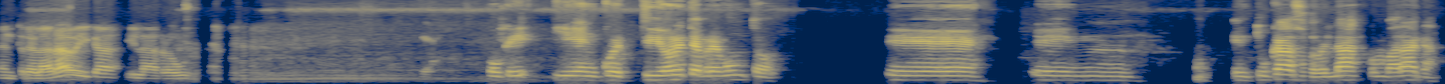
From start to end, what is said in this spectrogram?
entre la arábica y la robusta. Ok, y en cuestiones te pregunto, eh, en, en, tu caso, ¿verdad? Con Baraca,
